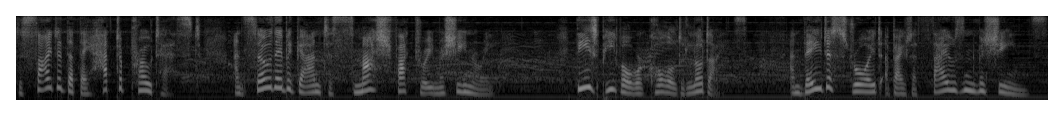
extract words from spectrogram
decided that they had to protest, and so they began to smash factory machinery. These people were called Luddites, and they destroyed about a thousand machines.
